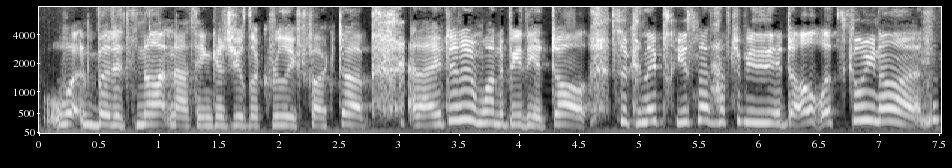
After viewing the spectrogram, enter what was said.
What, but it's not nothing because you look really fucked up, and I didn't want to be the adult. So can I please not have to be the adult? What's going on?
